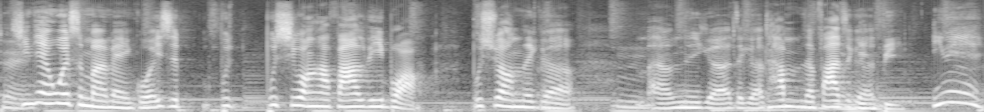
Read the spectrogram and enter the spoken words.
对，今天为什么美国一直不不希望它发 Libra，不希望那个、嗯呃那个这个他们的发这个因为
